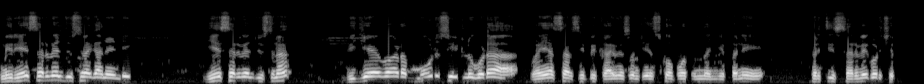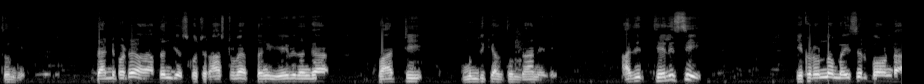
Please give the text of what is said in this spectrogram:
మీరు ఏ సర్వేలు చూసినా కానివ్వండి ఏ సర్వేలు చూసినా విజయవాడ మూడు సీట్లు కూడా వైఎస్ఆర్సీపీ కైవసం చేసుకోబోతుందని చెప్పని ప్రతి సర్వే కూడా చెప్తుంది. దాన్ని బట్టి అర్థం చేసుకోవచ్చు రాష్ట్ర వ్యాప్తంగా ఏ విధంగా పార్టీ ముందుకెళ్తుందా అనేది. అది తెలిసి ఇక్కడున్న మైసూర్ బోండా.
